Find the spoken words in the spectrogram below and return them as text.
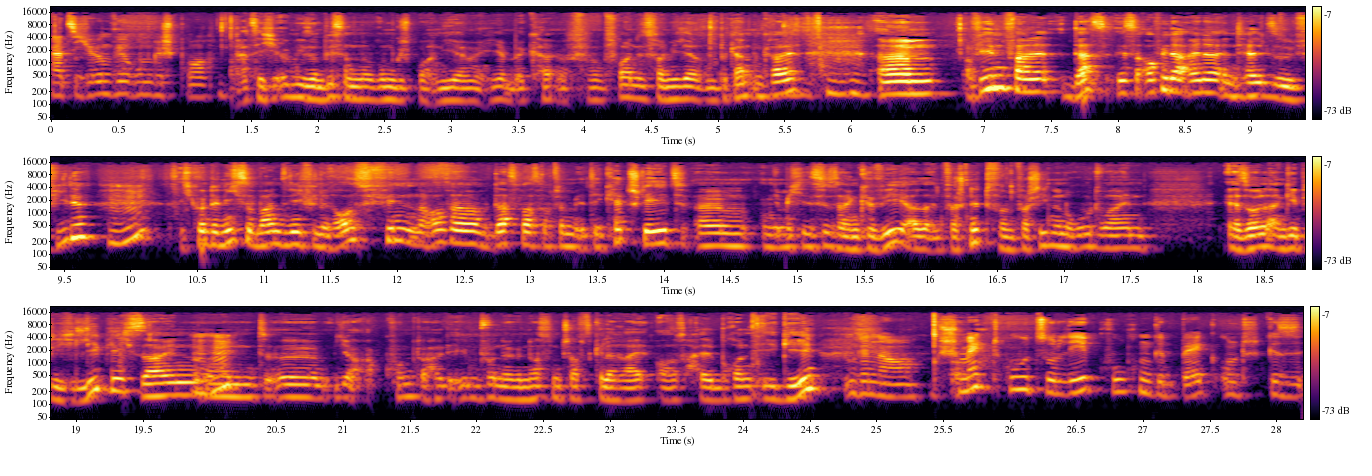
Hat sich irgendwie rumgesprochen. hat sich irgendwie so ein bisschen rumgesprochen hier, hier im Bekan Freundesfamilie und Bekanntenkreis. Ähm, auf jeden Fall, das ist auch wieder einer, enthält Sulfide. Ich konnte nicht so wahnsinnig viel rausfinden, außer das, was auf dem Etikett steht. Ähm, nämlich ist es ein Cuvée, also ein Verschnitt von verschiedenen Rotweinen. Er soll angeblich lieblich sein und äh, ja, kommt halt eben von der Genossenschaftskellerei aus Heilbronn EG. Genau. Schmeckt gut, so Lebkuchen, Gebäck und, ges-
